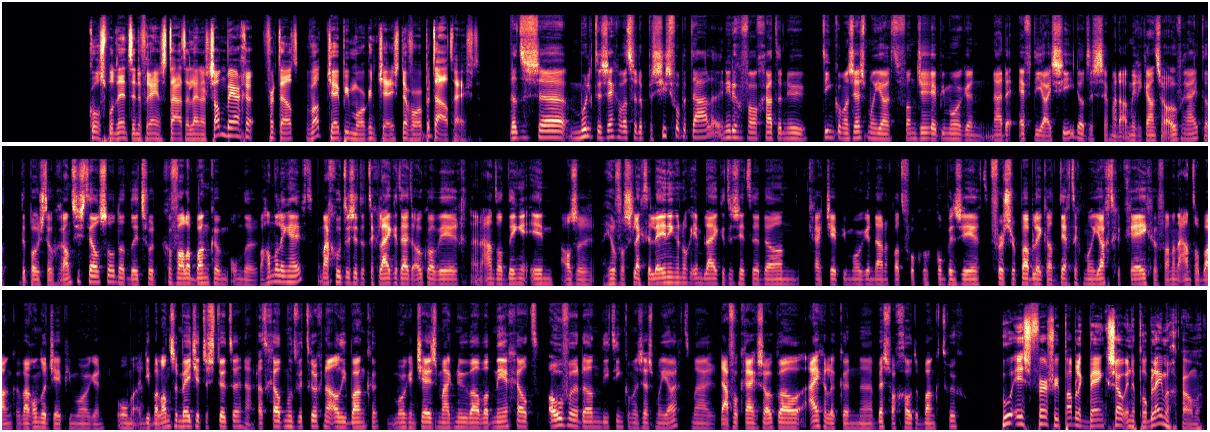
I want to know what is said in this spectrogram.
Correspondent in de Verenigde Staten Leonard Sandbergen vertelt wat JP Morgan Chase daarvoor betaald heeft. Dat is uh, moeilijk te zeggen wat ze er precies voor betalen. In ieder geval gaat er nu 10,6 miljard van JP Morgan naar de FDIC. Dat is zeg maar de Amerikaanse overheid, dat depositogarantiestelsel, dat dit soort gevallen banken onder behandeling heeft. Maar goed, er zitten tegelijkertijd ook wel weer een aantal dingen in. Als er heel veel slechte leningen nog in blijken te zitten, dan krijgt JP Morgan daar nog wat voor gecompenseerd. First Republic had 30 miljard gekregen van een aantal banken, waaronder JP Morgan, om die balans een beetje te stutten. Nou, dat geld moet weer terug naar al die banken. Morgan Chase maakt nu wel wat meer geld over dan die 10,6 miljard, maar daarvoor krijgen ze ook wel eigenlijk een uh, best wel grote bank terug. Hoe is First Republic Bank zo in de problemen gekomen?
